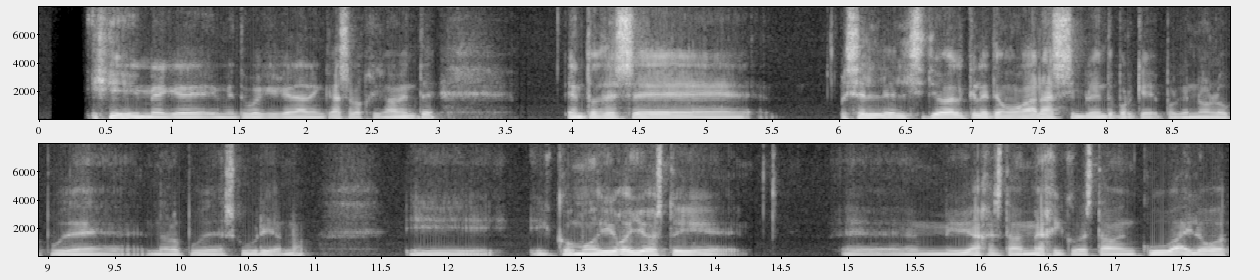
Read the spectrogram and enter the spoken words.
y me, quedé, me tuve que quedar en casa, lógicamente. Entonces, eh, es el, el, sitio al que le tengo ganas simplemente porque, porque no, lo pude, no lo pude descubrir, ¿no? Y, y como digo yo, estoy... Eh, en mi viaje he estado en México, he estado en Cuba y luego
